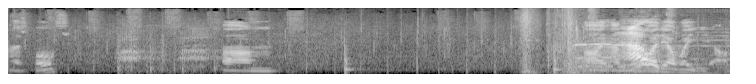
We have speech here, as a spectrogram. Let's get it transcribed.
I suppose. Um, I have Ow. no idea where you are.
